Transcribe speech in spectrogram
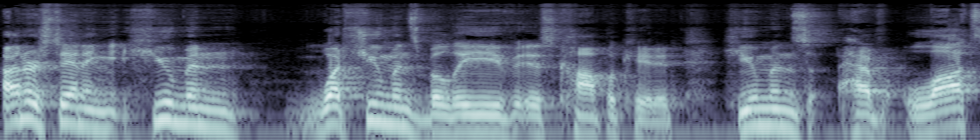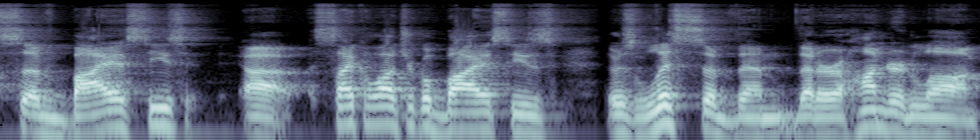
understanding human what humans believe is complicated. Humans have lots of biases, uh, psychological biases. There's lists of them that are a hundred long,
